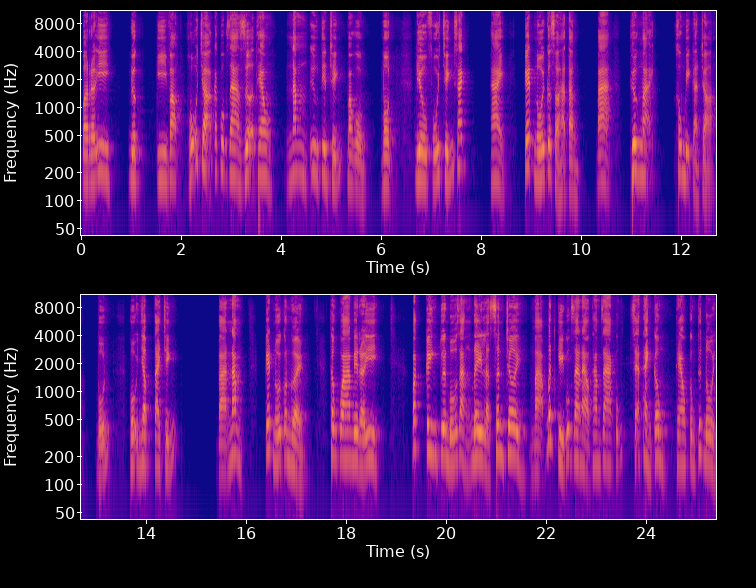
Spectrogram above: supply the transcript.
BRI được kỳ vọng hỗ trợ các quốc gia dựa theo 5 ưu tiên chính bao gồm: 1. Điều phối chính sách, 2. Kết nối cơ sở hạ tầng, 3. Thương mại không bị cản trở, 4. Hội nhập tài chính và 5. Kết nối con người Thông qua BRI, Bắc Kinh tuyên bố rằng đây là sân chơi mà bất kỳ quốc gia nào tham gia cũng sẽ thành công theo công thức đôi.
